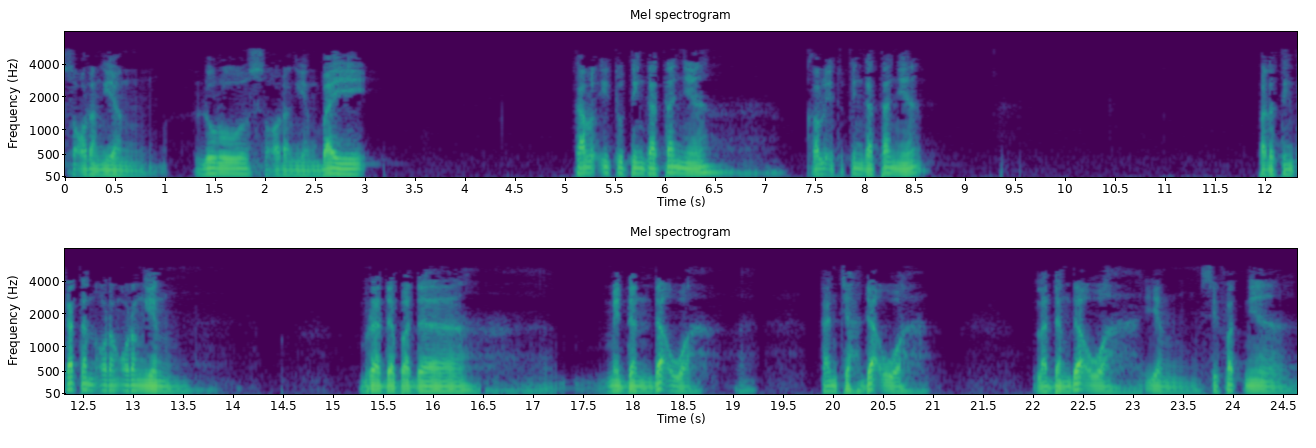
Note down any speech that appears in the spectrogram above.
seorang yang lurus, seorang yang baik. Kalau itu tingkatannya, kalau itu tingkatannya pada tingkatan orang-orang yang berada pada medan dakwah, kancah dakwah, ladang dakwah yang sifatnya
